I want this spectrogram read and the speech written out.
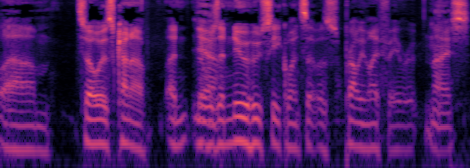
um, so it was kind of a, there Yeah. was a Nouhou sequence that was probably my favorite Nice.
